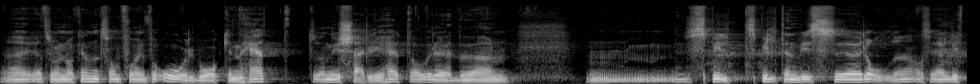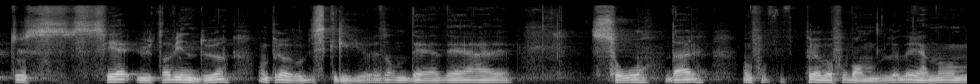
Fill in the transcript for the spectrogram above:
Uh, jeg tror nok en sånn form for årvåkenhet og nysgjerrighet allerede spilte spilt, en viss rolle. Altså jeg likte å se ut av vinduet og prøve å beskrive sånn, det, det jeg så der. Og prøve å forvandle det gjennom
